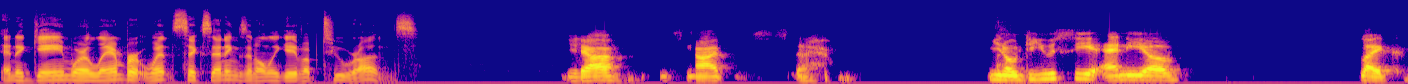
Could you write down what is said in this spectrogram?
in a game where Lambert went six innings and only gave up two runs. Yeah, it's not. You know, do you see any of, like,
